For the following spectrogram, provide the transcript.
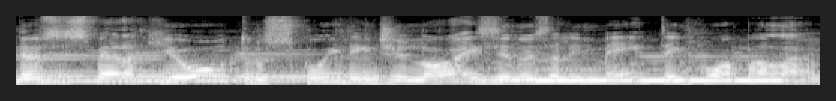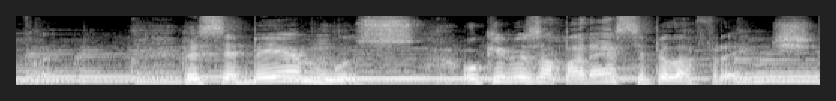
Deus espera que outros cuidem de nós e nos alimentem com a palavra. Recebemos o que nos aparece pela frente,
